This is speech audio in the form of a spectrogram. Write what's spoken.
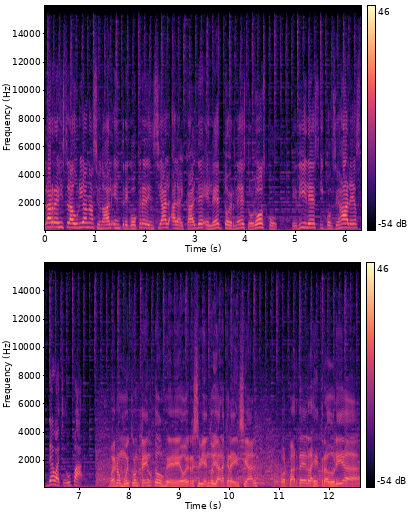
La Registraduría Nacional entregó credencial al alcalde electo Ernesto Orozco, ediles y concejales de Valledupar. Bueno, muy contento eh, hoy recibiendo ya la credencial por parte de Registraduría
